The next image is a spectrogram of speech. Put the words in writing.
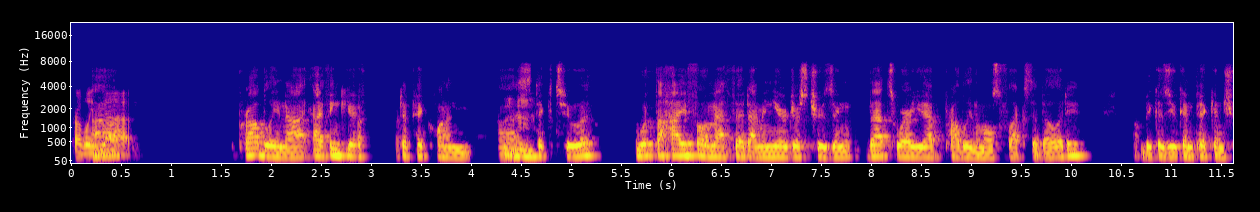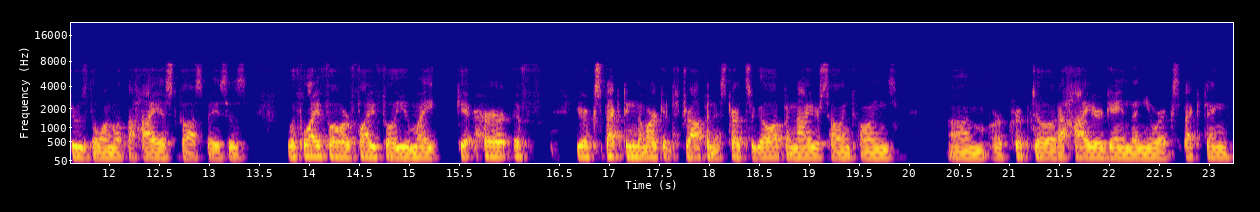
Probably uh, not. Probably not. I think you have to pick one and uh, mm-hmm. stick to it. With the HIFO method, I mean, you're just choosing, that's where you have probably the most flexibility because you can pick and choose the one with the highest cost basis with LIFO or FIFO, you might get hurt if you're expecting the market to drop and it starts to go up, and now you're selling coins um, or crypto at a higher gain than you were expecting.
